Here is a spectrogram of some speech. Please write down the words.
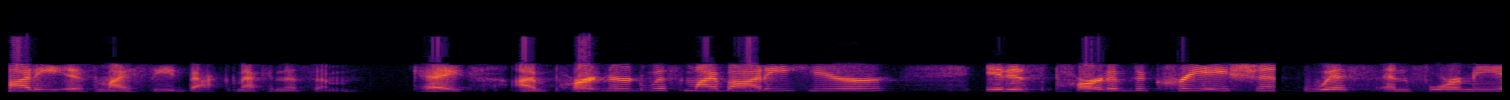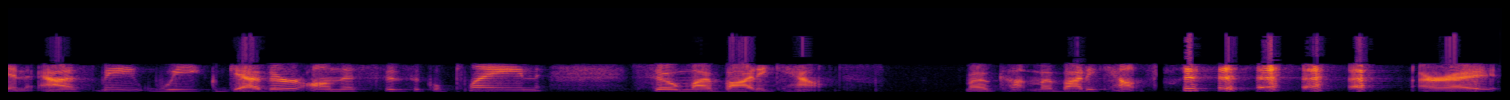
body is my feedback mechanism. Okay? I'm partnered with my body here. It is part of the creation with and for me and as me. We together on this physical plane. So my body counts. My my body counts. All right?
